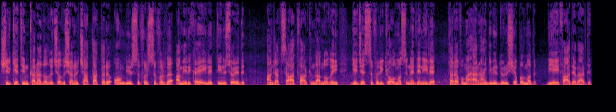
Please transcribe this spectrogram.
Şirketin Kanadalı çalışanı çatlakları 11.00'da Amerika'ya ilettiğini söyledi. Ancak saat farkından dolayı gece 02 olması nedeniyle tarafıma herhangi bir dönüş yapılmadı diye ifade verdi.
